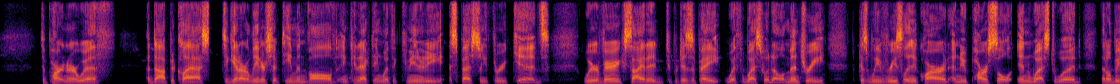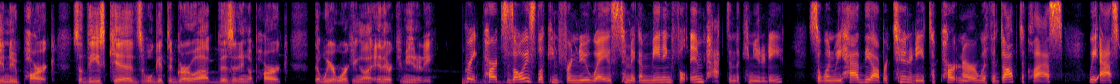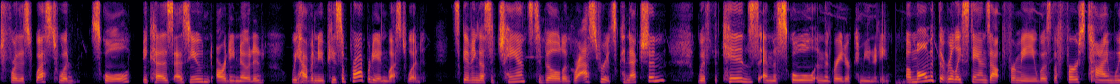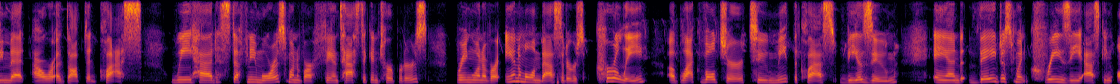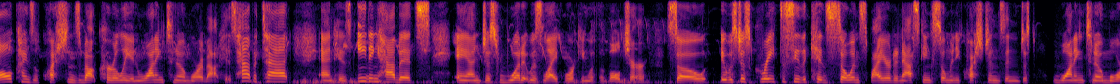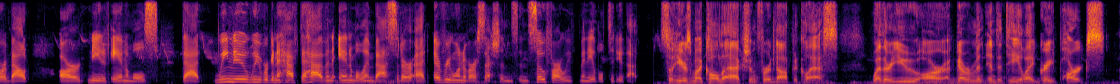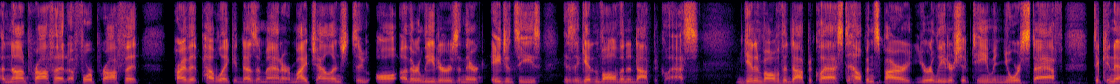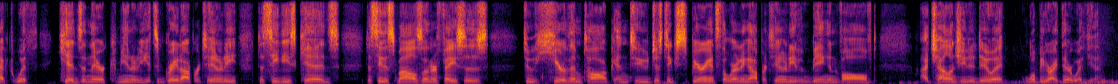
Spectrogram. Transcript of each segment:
to partner with Adopt a Class to get our leadership team involved in connecting with the community, especially through kids. We are very excited to participate with Westwood Elementary because we've recently acquired a new parcel in Westwood that'll be a new park. So these kids will get to grow up visiting a park that we are working on in their community. Great Parks is always looking for new ways to make a meaningful impact in the community. So when we had the opportunity to partner with Adopt a Class, we asked for this Westwood school because, as you already noted, we have a new piece of property in Westwood. It's giving us a chance to build a grassroots connection with the kids and the school and the greater community. A moment that really stands out for me was the first time we met our adopted class. We had Stephanie Morris, one of our fantastic interpreters, bring one of our animal ambassadors, Curly, a black vulture to meet the class via Zoom. And they just went crazy asking all kinds of questions about Curly and wanting to know more about his habitat and his eating habits and just what it was like working with a vulture. So it was just great to see the kids so inspired and asking so many questions and just wanting to know more about our native animals that we knew we were going to have to have an animal ambassador at every one of our sessions. And so far, we've been able to do that. So here's my call to action for Adopt a Class. Whether you are a government entity like Great Parks, a nonprofit, a for profit, private, public, it doesn't matter. My challenge to all other leaders and their agencies is to get involved in Adopt a Class. Get involved with Adopt a Class to help inspire your leadership team and your staff to connect with kids in their community. It's a great opportunity to see these kids, to see the smiles on their faces, to hear them talk and to just experience the learning opportunity of being involved. I challenge you to do it. We'll be right there with you.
